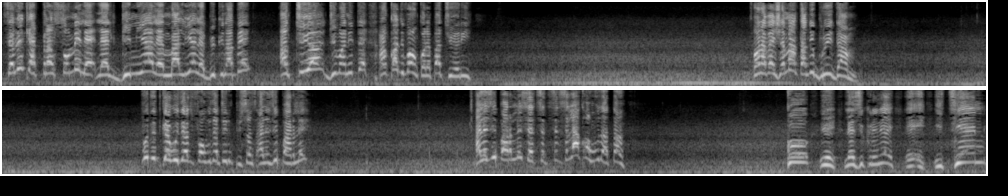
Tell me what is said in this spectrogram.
C'est lui qui a transformé les, les, Guinéens, les Maliens, les Burkinabés en tueurs d'humanité. En Côte d'Ivoire, on ne connaît pas tuerie. On n'avait jamais entendu bruit d'âme. Vous dites que vous êtes fort, vous êtes une puissance. Allez-y parler. Allez-y parler, c'est là qu'on vous attend. Que eh, les Ukrainiens, eh, eh, ils tiennent,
